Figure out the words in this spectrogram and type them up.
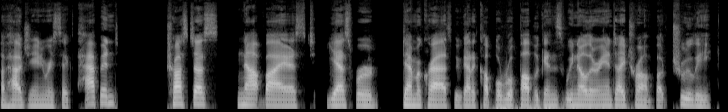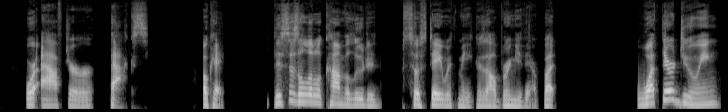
of how January sixth happened. Trust us, not biased. Yes, we're Democrats. We've got a couple Republicans. We know they're anti Trump, but truly, we're after facts. Okay, this is a little convoluted, so stay with me because I'll bring you there. But what they're doing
